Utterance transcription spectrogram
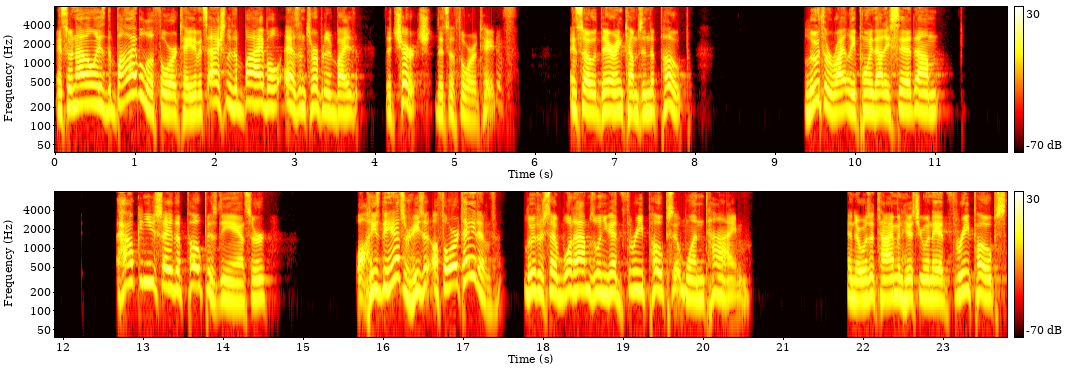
And so not only is the Bible authoritative, it's actually the Bible as interpreted by the church that's authoritative. And so therein comes in the Pope. Luther rightly pointed out, he said, um, How can you say the Pope is the answer? Well, he's the answer, he's authoritative. Luther said, What happens when you had three popes at one time? And there was a time in history when they had three popes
